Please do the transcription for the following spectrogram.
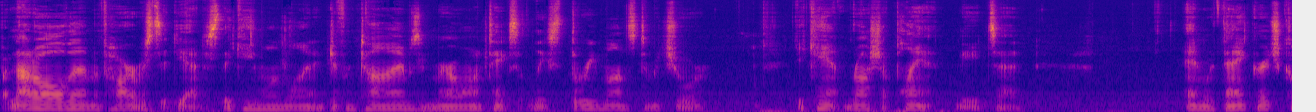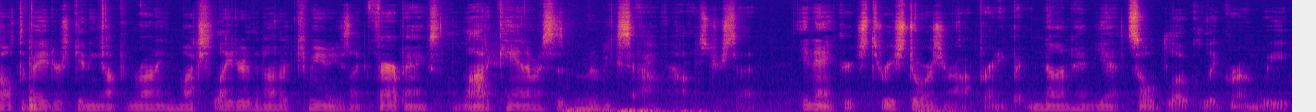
But not all of them have harvested yet, as they came online at different times, and marijuana takes at least three months to mature. You can't rush a plant, Neade said. And with Anchorage cultivators getting up and running much later than other communities like Fairbanks, a lot of cannabis has been moving south, Hollister said. In Anchorage, three stores are operating, but none have yet sold locally grown weed.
